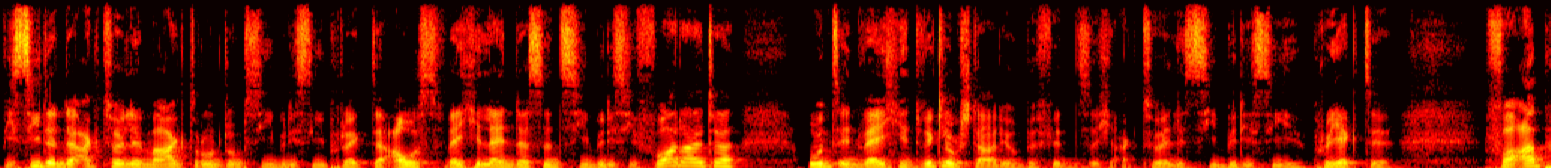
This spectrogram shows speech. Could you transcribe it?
wie sieht denn der aktuelle Markt rund um CBDC-Projekte aus? Welche Länder sind CBDC-Vorreiter und in welchem Entwicklungsstadium befinden sich aktuelle CBDC-Projekte? Vorab,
